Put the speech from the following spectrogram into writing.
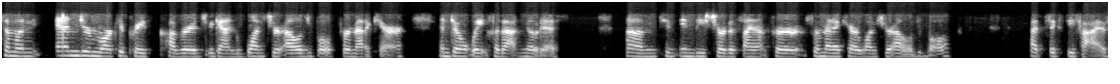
someone end your marketplace coverage again once you're eligible for Medicare, and don't wait for that notice. Um, to, and be sure to sign up for, for Medicare once you're eligible at 65.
